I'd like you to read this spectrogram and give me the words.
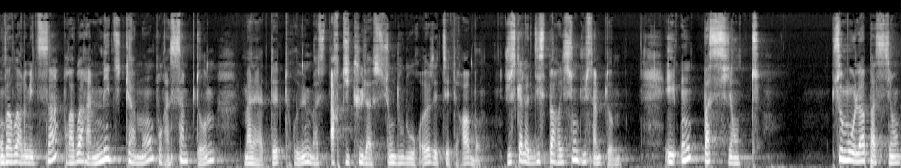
On va voir le médecin pour avoir un médicament pour un symptôme, mal à la tête, rhume, articulation douloureuse, etc. Bon, jusqu'à la disparition du symptôme. Et on patiente. Ce mot-là, patient,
